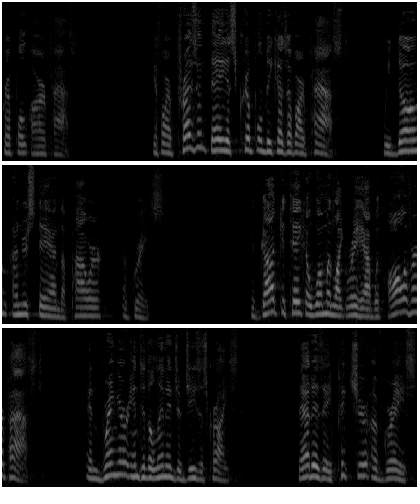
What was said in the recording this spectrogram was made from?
cripple our past. If our present day is crippled because of our past, we don't understand the power of grace. If God could take a woman like Rahab with all of her past and bring her into the lineage of Jesus Christ, that is a picture of grace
